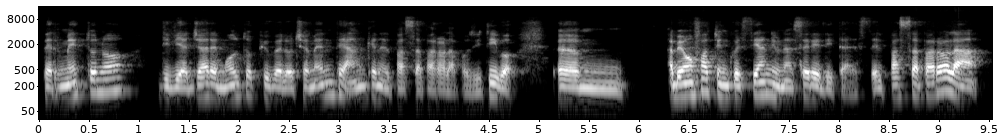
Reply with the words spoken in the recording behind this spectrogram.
permettono di viaggiare molto più velocemente anche nel passaparola positivo. Um, abbiamo fatto in questi anni una serie di test. Il passaparola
